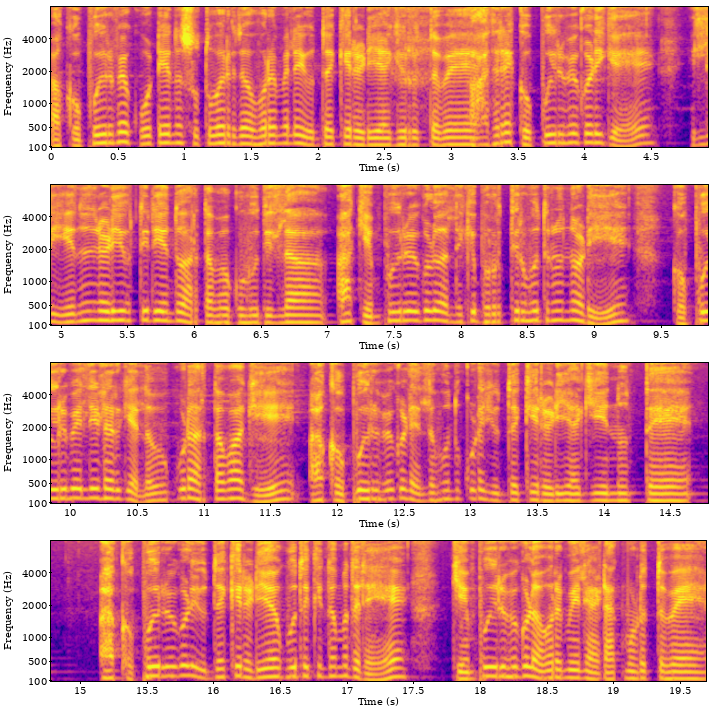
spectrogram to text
ಆ ಕಪ್ಪು ಇರುವೆ ಕೋಟೆಯನ್ನು ಸುತ್ತುವರಿದು ಅವರ ಮೇಲೆ ಯುದ್ಧಕ್ಕೆ ರೆಡಿಯಾಗಿರುತ್ತವೆ. ಆದರೆ ಕಪ್ಪು ಇರುವೆಗಳಿಗೆ ಇಲ್ಲಿ ಏನು ನಡೆಯುತ್ತಿದೆ ಎಂದು ಅರ್ಥವಾಗುವುದಿಲ್ಲ. ಆ ಕೆಂಪು ಇರುವೆಗಳು ಅಲ್ಲಿಗೆ ಬರುತ್ತಿರುವುದನ್ನು ನೋಡಿ ಕಪ್ಪು ಇರುವೆ ಲೀಡರ್ಗೆ ಎಲ್ಲವೂ ಕೂಡ ಅರ್ಥವಾಗಿ ಆ ಕಪ್ಪು ಇರುವೆಗಳು ಎಲ್ಲವನ್ನೂ ಕೂಡ ಯುದ್ಧಕ್ಕೆ ರೆಡಿಯಾಗಿ ಎನ್ನುತ್ತೆ. ಆ ಕಪ್ಪು ಇರುವೆಗಳು ಯುದ್ಧಕ್ಕೆ ರೆಡಿಯಾಗುವುದಕ್ಕಿಂತ ಮೊದಲೇ ಕೆಂಪು ಇರುವೆಗಳು ಅವರ ಮೇಲೆ ಅಟ್ಯಾಕ್ ಮಾಡುತ್ತವೆ.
